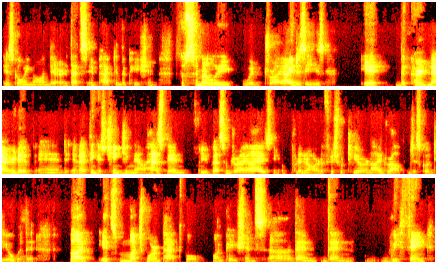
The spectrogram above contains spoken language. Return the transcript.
is going on there that's impacting the patient. So similarly with dry eye disease, it the current narrative and and I think it's changing now has been you've got some dry eyes, you know, put in an artificial tear or an eye drop and just go deal with it but it's much more impactful on patients uh, than than we think,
